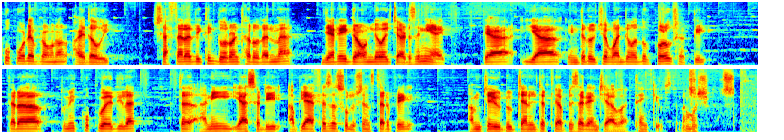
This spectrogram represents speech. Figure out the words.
खूप मोठ्या प्रमाणावर फायदा होईल. शासनाला देखील धोरण ठरवताना ज्या काही ग्राउंड लेवलच्या अडचणी आहेत त्या या इंटरव्ह्यूच्या माध्यमातून कळू शकतील. तर तुम्ही खूप वेळ दिलात. तर आणि यासाठी आपल्या एफ एस एस सोल्युशन्सतर्फे आमच्या यूट्यूब चॅनलतर्फे आपले सगळ्यांचे आभार. थँक्यू नमस्कार.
